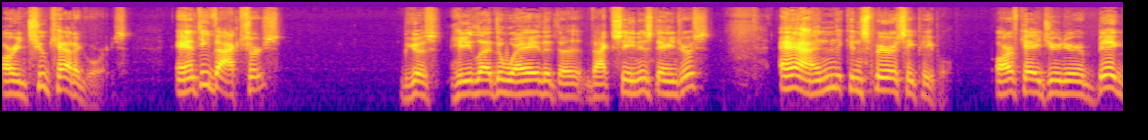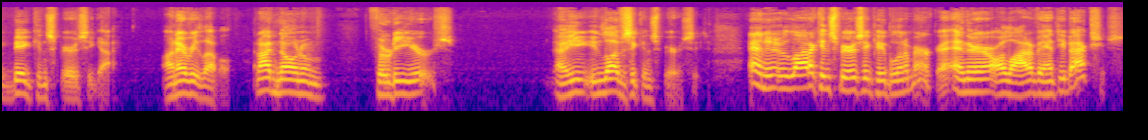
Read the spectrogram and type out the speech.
are in two categories anti vaxxers, because he led the way that the vaccine is dangerous, and conspiracy people. RFK Jr., big, big conspiracy guy on every level. And I've known him 30 years. He, he loves the conspiracies. And a lot of conspiracy people in America, and there are a lot of anti vaxxers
